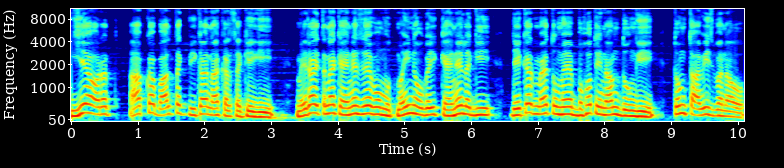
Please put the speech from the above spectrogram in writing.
ये औरत आपका बाल तक पीका ना कर सकेगी। मेरा इतना कहने से वो मुतमिन हो गई, कहने लगी देकर मैं तुम्हें बहुत इनाम दूँगी। तुम तावीज़ बनाओ।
